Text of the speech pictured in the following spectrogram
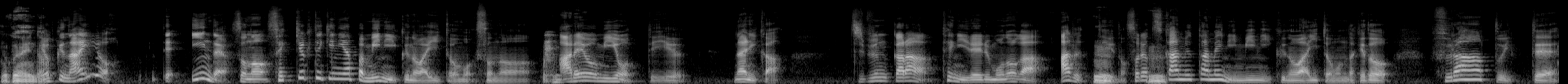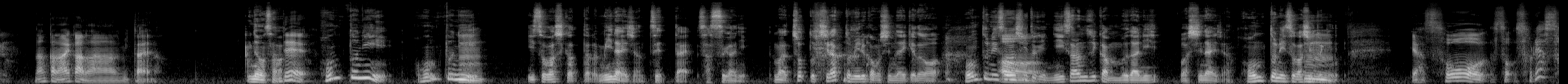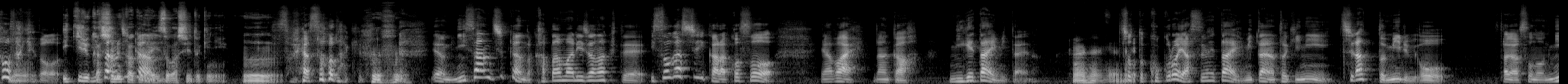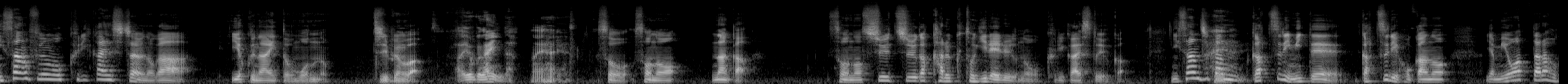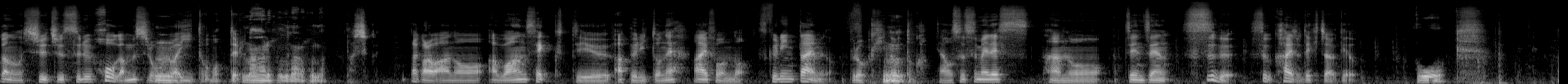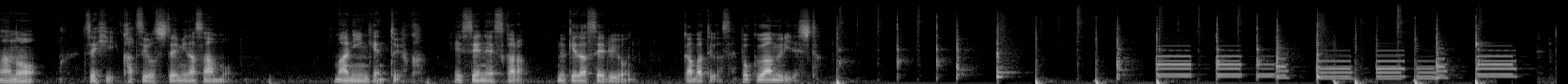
よくないんだ。よくないよ。でいいんだよ。その積極的にやっぱ見に行くのはいいと思う。その あれを見ようっていう何か自分から手に入れるものがあるっていうの、うん。それを掴むために見に行くのはいいと思うんだけど、ふらーっと行ってなんかないかなみたいな。でもさで本当に本当にうん。忙しかったら見ないじゃん絶対。さすがに。まあちょっとチラッと見るかもしれないけど本当に忙しい時に23時間無駄にはしないじゃん。本当に忙しい時に、うんいやそうそそりゃそうだけど生きるか死ぬかくらい2-3時間。忙しい時に。うん。そりゃそうだけど。でも23時間の塊じゃなくて忙しいからこそやばいなんか逃げたいみたいな。ちょっと心休めたいみたいな時にチラッと見るをだからその23分を繰り返しちゃうのが良くないと思うの。自分は。あよくないんだ。はいはいはい。そうそのなんかその集中が軽く途切れるのを繰り返すというか23時間がっつり見て、がっつり他のいや見終わったら他の集中する方がむしろ俺はいいと思ってる、なるほどなるほど。確かだからあの、あワンセックっていうアプリとね、iPhone のスクリーンタイムのブロック機能とか、いや、おすすめです。あの、全然、すぐ、すぐ解除できちゃうけど、におう。あの、ぜひ活用して皆さんも、まあ人間というか、SNS から抜け出せるように頑張ってください。僕は無理でした。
